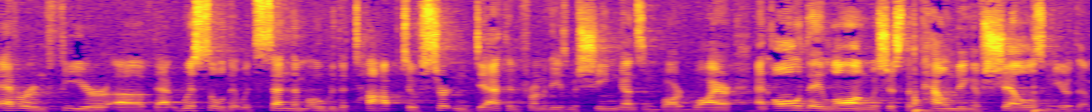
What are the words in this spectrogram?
ever in fear of that whistle that would send them over the top to certain death in front of these machine guns and barbed wire. And all day long was just the pounding of shells near them.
